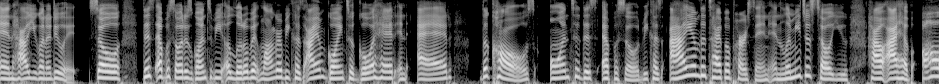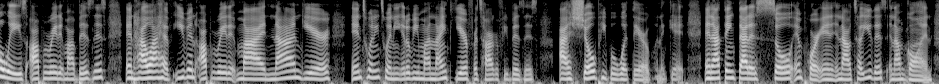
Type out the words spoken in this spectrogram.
and how you're going to do it. So, this episode is going to be a little bit longer because I am going to go ahead and add the calls onto this episode because I am the type of person, and let me just tell you how I have always operated my business and how I have even operated my nine year in 2020. It'll be my ninth year photography business. I show people what they are going to get. And I think that is so important. And I'll tell you this, and I'm gone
